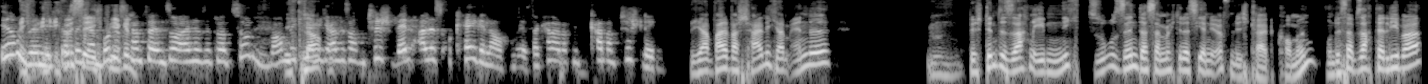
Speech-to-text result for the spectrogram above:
irrsinnig, ich, ich, ich dass sich ein Bundeskanzler in so eine Situation, warum legt er nicht alles auf den Tisch, wenn alles okay gelaufen ist? Da kann er doch die Karte auf den Tisch legen. Ja, weil wahrscheinlich am Ende hm, bestimmte Sachen eben nicht so sind, dass er möchte, dass sie an die Öffentlichkeit kommen. Und deshalb sagt er lieber,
